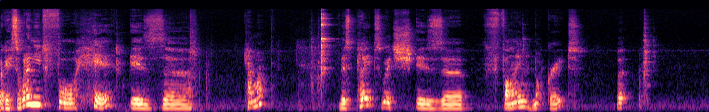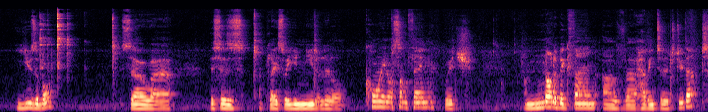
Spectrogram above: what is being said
Okay, so what I need for here is uh, camera, this plate, which is uh, fine, not great, but usable. So uh, this is a place where you need a little coin or something, which I'm not a big fan of uh, having to, to, do that.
